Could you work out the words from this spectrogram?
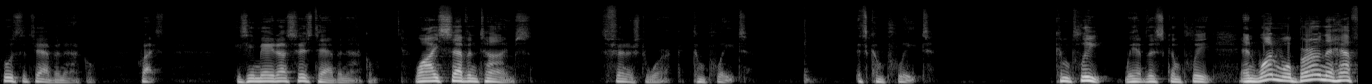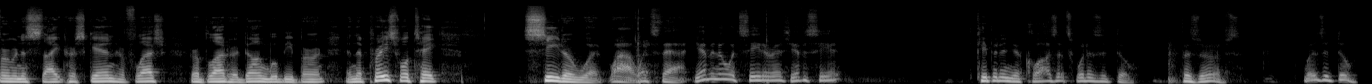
Who's the tabernacle? Christ. Has he made us his tabernacle? Why seven times? It's finished work, complete. It's complete. Complete. We have this complete. And one will burn the heifer in his sight, her skin, her flesh, her blood, her dung will be burnt. And the priest will take cedar wood. Wow, what's that? You ever know what cedar is? You ever see it? Keep it in your closets. What does it do? Preserves. What does it do?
